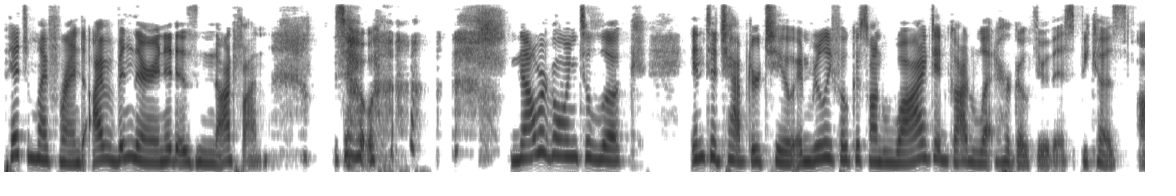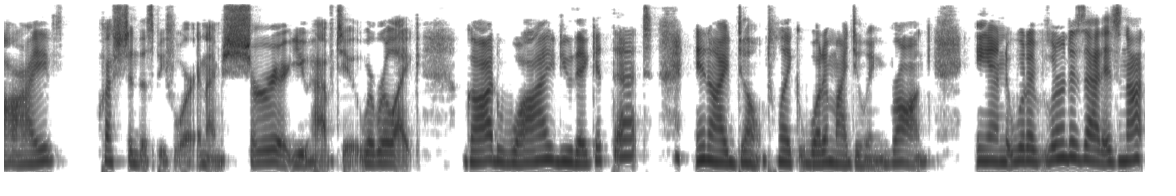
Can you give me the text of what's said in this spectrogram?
pit, my friend. I've been there and it is not fun. So now we're going to look into chapter 2 and really focus on why did God let her go through this because I've questioned this before, and I'm sure you have too, where we're like, God, why do they get that? And I don't. Like, what am I doing wrong? And what I've learned is that it's not,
